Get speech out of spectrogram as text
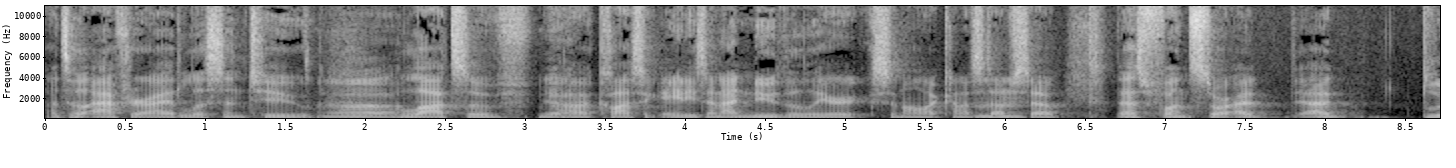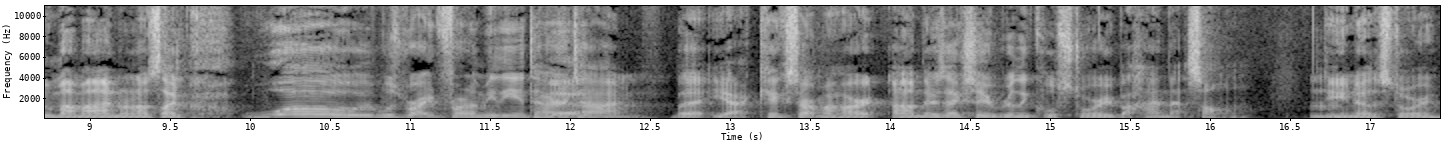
until after I had listened to ah. lots of Yeah. uh, classic '80s, and I knew the lyrics and all that kind of stuff. Mm-hmm. So that's fun story. I I blew my mind when I was like, "Whoa!" It was right in front of me the entire Yeah. time. But yeah, kickstart my heart. Um, there's actually a really cool story behind that song. Do you know the story?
